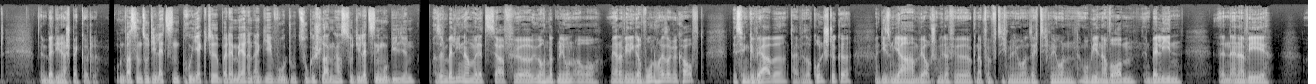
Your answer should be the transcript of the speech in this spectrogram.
im Berliner Speckgürtel. Und was sind so die letzten Projekte bei der Mehren AG, wo du zugeschlagen hast, so die letzten Immobilien? Also in Berlin haben wir letztes Jahr für über 100 Millionen Euro mehr oder weniger Wohnhäuser gekauft, bisschen Gewerbe, teilweise auch Grundstücke. In diesem Jahr haben wir auch schon wieder für knapp 50 Millionen, 60 Millionen Immobilien erworben. In Berlin, in NRW,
